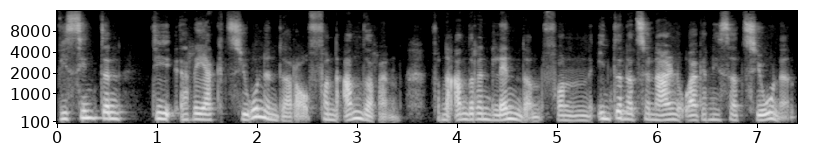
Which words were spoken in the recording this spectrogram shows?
wie sind denn die Reaktionen darauf von anderen, von anderen Ländern, von internationalen Organisationen?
